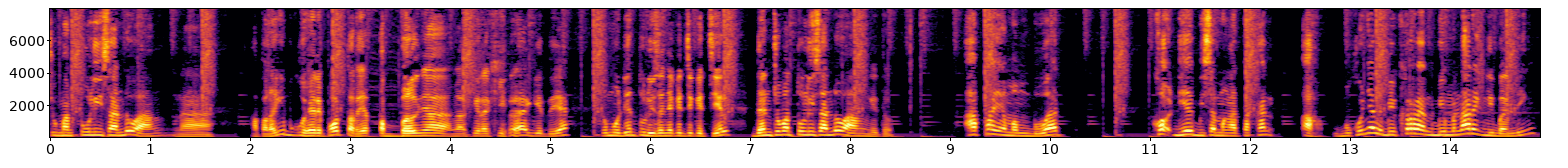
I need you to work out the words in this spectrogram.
cuman tulisan doang. Nah, apalagi buku Harry Potter ya tebelnya nggak kira-kira gitu ya. Kemudian tulisannya kecil-kecil dan cuma tulisan doang gitu. Apa yang membuat kok dia bisa mengatakan ah bukunya lebih keren, lebih menarik dibanding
